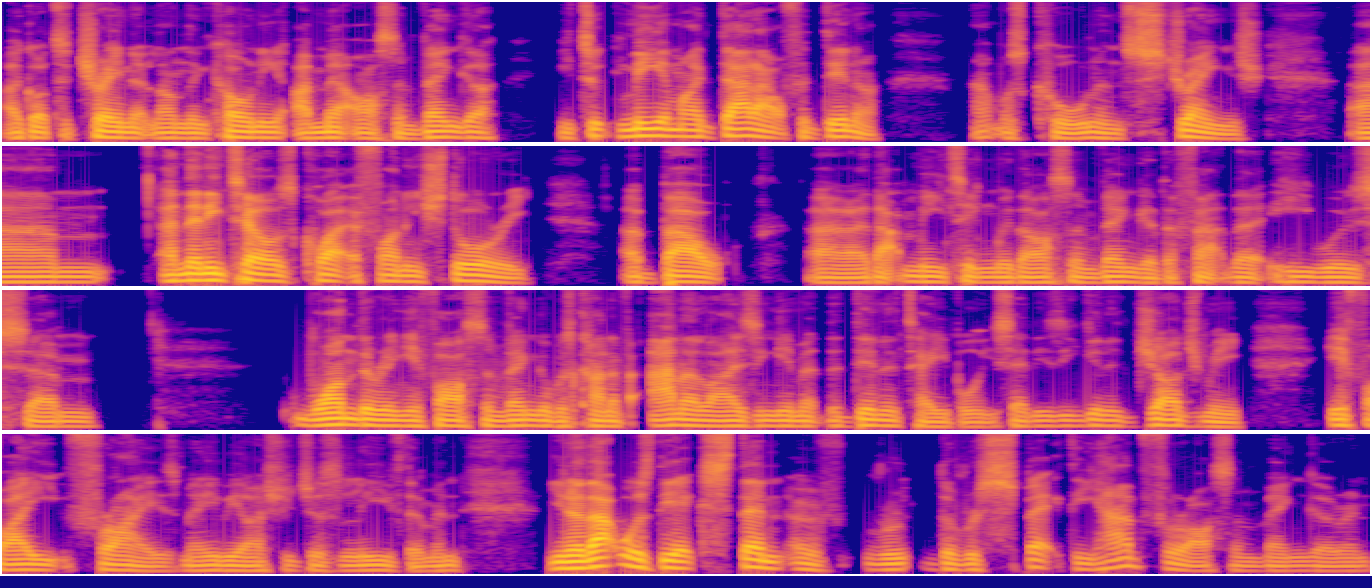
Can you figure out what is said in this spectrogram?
I got to train at London Colney. I met Arsene Wenger. He took me and my dad out for dinner. That was cool and strange. Um, and then he tells quite a funny story about uh, that meeting with Arsene Wenger, the fact that he was um, wondering if Arsene Wenger was kind of analyzing him at the dinner table. He said, Is he going to judge me if I eat fries? Maybe I should just leave them. And, you know, that was the extent of re- the respect he had for Arsene Wenger. And,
